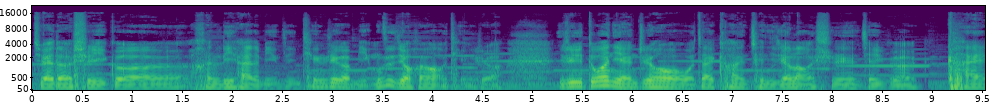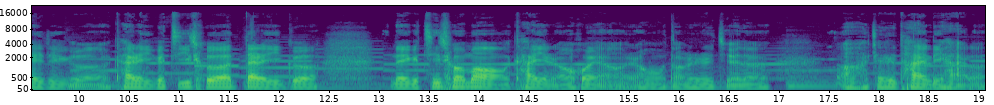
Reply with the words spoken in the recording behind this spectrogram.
觉得是一个很厉害的名字，你听这个名字就很好听，是吧？以至于多年之后，我在看陈绮贞老师这个开这个开了一个机车，戴了一个那个机车帽开演唱会啊，然后当时觉得啊，真是太厉害了。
